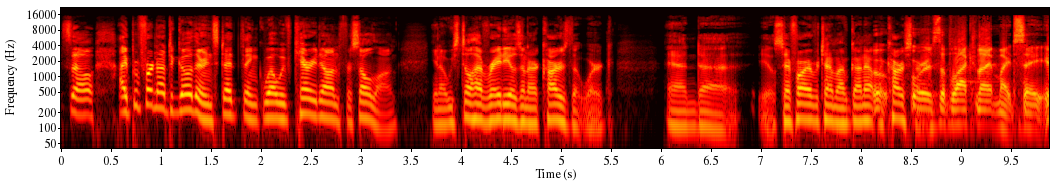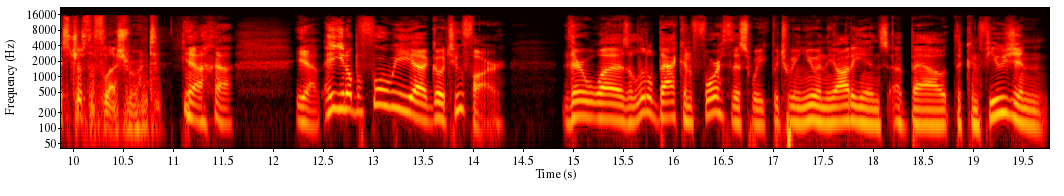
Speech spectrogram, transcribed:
So I prefer not to go there. Instead think well we've carried on for so long you know we still have radios in our cars that work and uh, you know, so far every time I've gone out, or, my car Or as the Black Knight might say, it's just a flesh wound. Yeah, yeah. Hey, you know, before we uh, go too far, there was a little back and forth this week between you and the audience about the confusion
